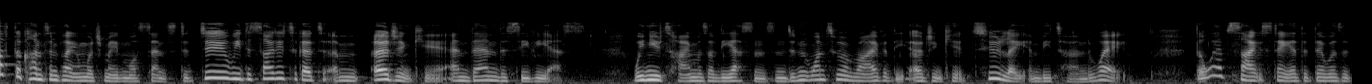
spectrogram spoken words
After contemplating which made more sense to do, we decided to go to um, urgent care and then the CVS. We knew time was of the essence and didn't want to arrive at the urgent care too late and be turned away. The website stated that there was a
